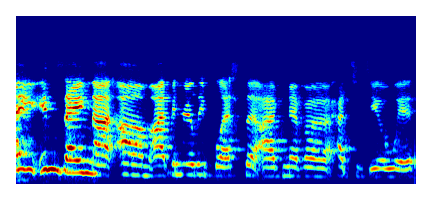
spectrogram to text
saying in saying that, um, I've been really blessed that I've never had to deal with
